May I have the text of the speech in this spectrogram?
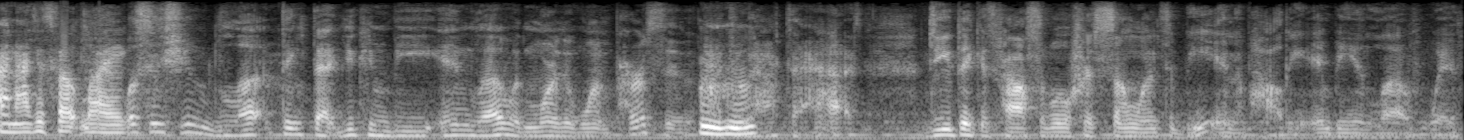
And I just felt like Well, since you lo- think that you can be in love with more than one person, I do Mhm. have to ask: Do you think it's possible for someone to be in a poly and be in love with,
